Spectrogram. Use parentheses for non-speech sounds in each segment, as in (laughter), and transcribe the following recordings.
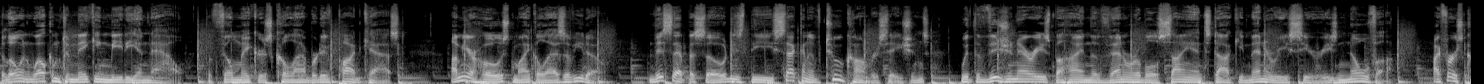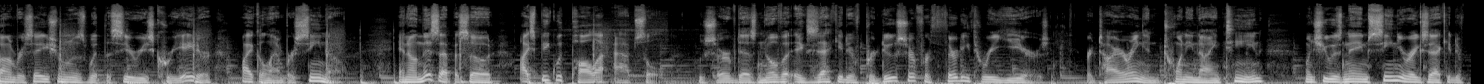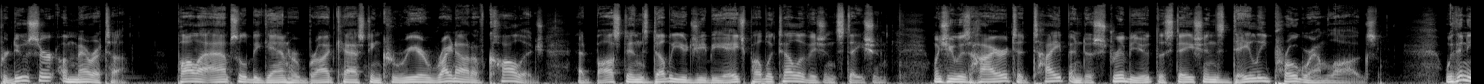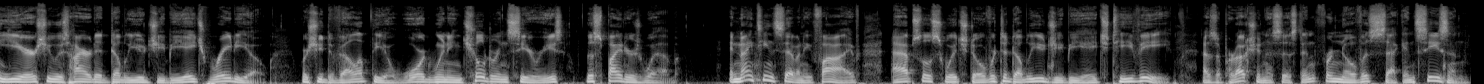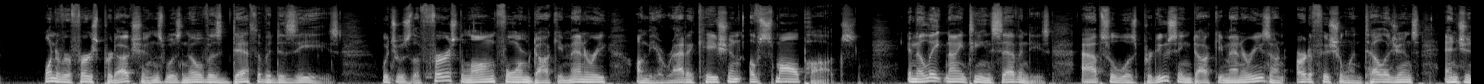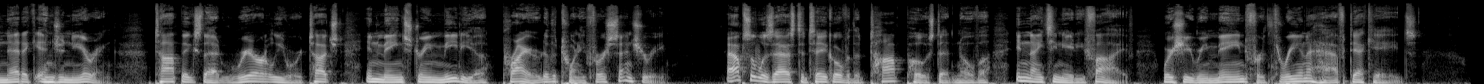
Hello and welcome to Making Media Now, the Filmmakers Collaborative podcast. I'm your host, Michael Azevedo. This episode is the second of two conversations with the visionaries behind the venerable science documentary series Nova. My first conversation was with the series creator, Michael Ambrosino. And on this episode, I speak with Paula Apsell, who served as Nova executive producer for 33 years, retiring in 2019 when she was named senior executive producer emerita. Paula Apsell began her broadcasting career right out of college at Boston's WGBH public television station when she was hired to type and distribute the station's daily program logs. Within a year, she was hired at WGBH Radio, where she developed the award winning children's series The Spider's Web. In 1975, Apsell switched over to WGBH TV as a production assistant for Nova's second season. One of her first productions was Nova's Death of a Disease, which was the first long form documentary on the eradication of smallpox. In the late 1970s, Apsell was producing documentaries on artificial intelligence and genetic engineering, topics that rarely were touched in mainstream media prior to the 21st century. Apsell was asked to take over the top post at Nova in 1985, where she remained for three and a half decades.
